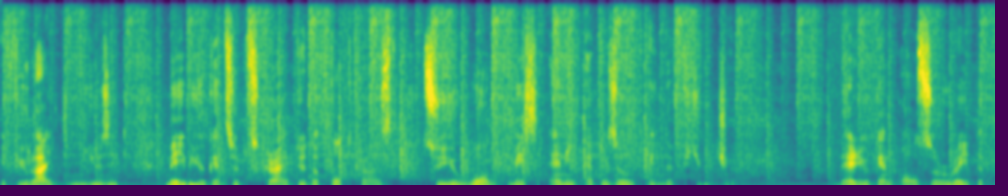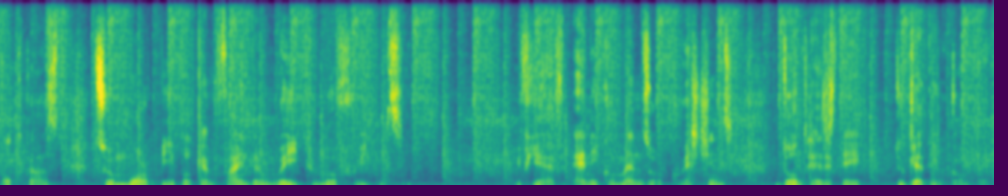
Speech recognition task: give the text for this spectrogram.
If you like the music, maybe you can subscribe to the podcast so you won't miss any episode in the future. There you can also rate the podcast so more people can find their way to low frequency. If you have any comments or questions, don't hesitate to get in contact.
